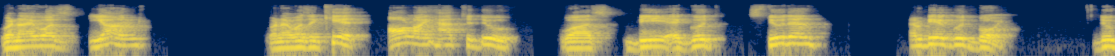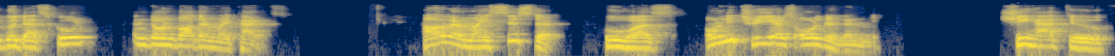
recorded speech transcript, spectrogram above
When I was young, when I was a kid, all I had to do was be a good student and be a good boy. Do good at school and don't bother my parents. However, my sister, who was only three years older than me, she had to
